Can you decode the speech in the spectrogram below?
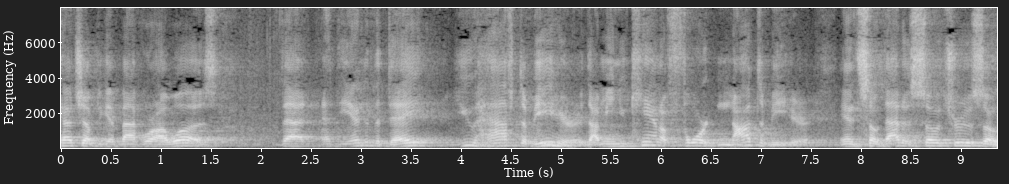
catch up to get back where I was. That at the end of the day, you have to be here. I mean, you can't afford not to be here. And so that is so true. So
